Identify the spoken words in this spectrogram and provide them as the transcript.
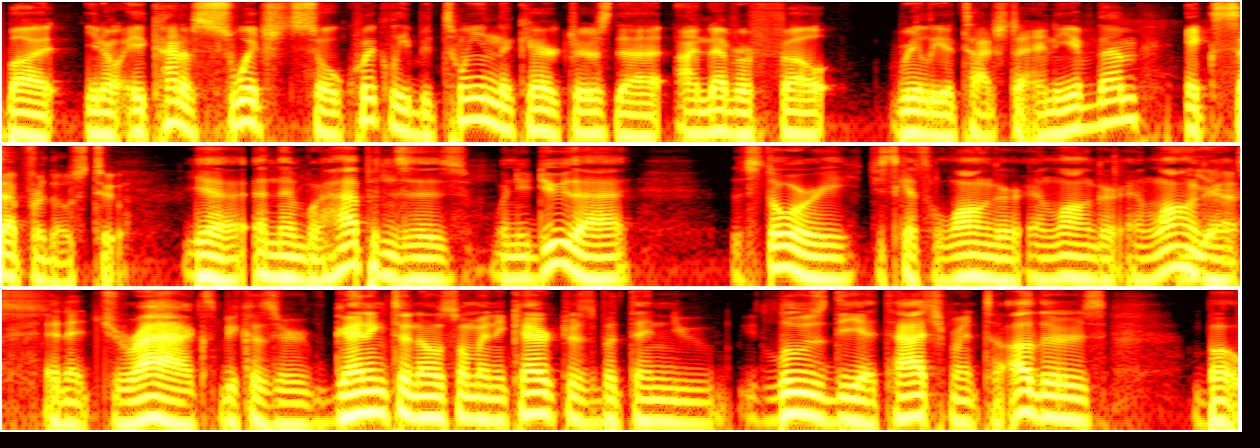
But you know it kind of switched so quickly between the characters that I never felt really attached to any of them except for those two. Yeah, and then what happens is when you do that, the story just gets longer and longer and longer, Yes. and it drags because you're getting to know so many characters, but then you lose the attachment to others. But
